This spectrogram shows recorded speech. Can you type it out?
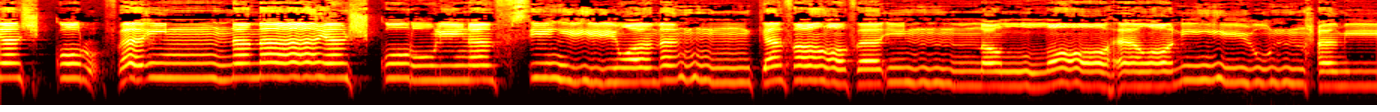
يشكر فانما يشكر لنفسه ومن كفر فان الله غني حميد.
